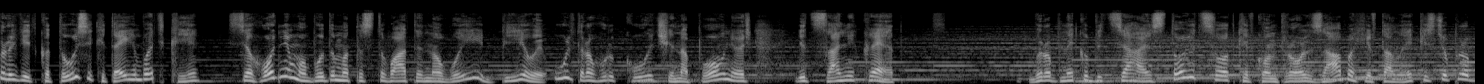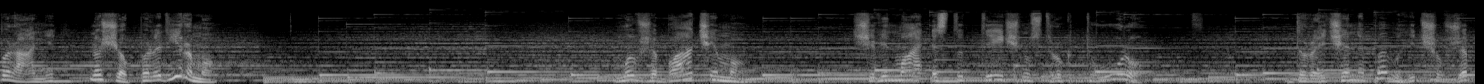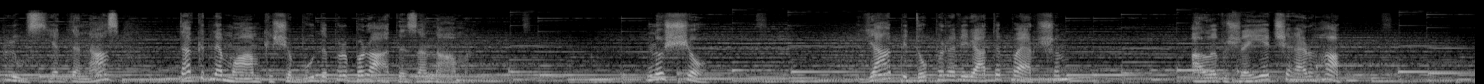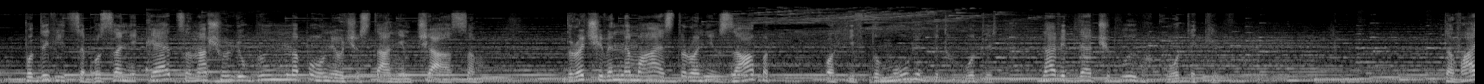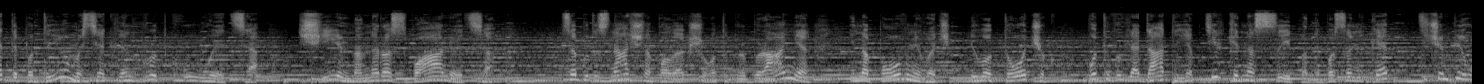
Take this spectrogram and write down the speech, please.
Привіт, котусики та її батьки. Сьогодні ми будемо тестувати новий білий ультрагуркуючий наповнювач від Sunnycat. Виробник обіцяє 100% контроль запахів та легкість у прибиранні. Ну що, перевіримо? Ми вже бачимо, що він має естетичну структуру. До речі, не палить, що вже плюс як для нас, так і для мамки, що буде прибирати за нами. Ну що, я піду перевіряти першим, але вже є черга. Подивіться, бо Санікет це наш улюблений наповнювач останнім часом. До речі, він не має сторонніх запахів, тому він підходить навіть для чутливих котиків. Давайте подивимося, як він грудкується, щільно, не розвалюється. Це буде значно полегшувати прибирання і наповнювач, і лоточок буде виглядати як тільки насипане, бо санікет це чемпіон.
